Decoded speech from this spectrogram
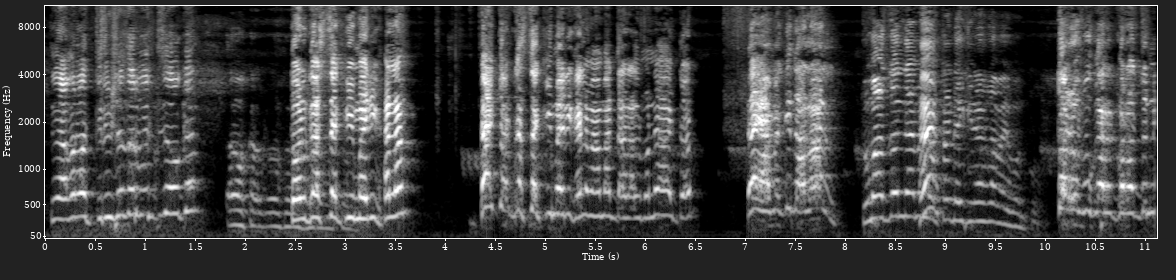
তুমি এখন আর তিরিশ হাজার বলছিস ওকে তোর কাছ থেকে কি মারি খেলাম? এই তোর কাছ থেকে কি মারি খেলাম? আমার দালাল মনে হয় তোর। এই আমি কি দালাল? তোমার জন্য আমি হ্যাঁ? ডেকে রাখলাম এই বন্ধু। তোর উপকার করার জন্য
